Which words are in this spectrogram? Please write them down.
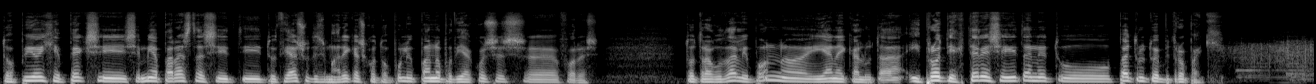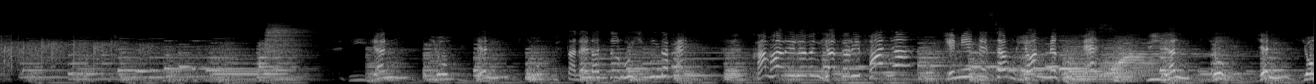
το οποίο είχε παίξει σε μια παράσταση του θεάσου της Μαρίκας Κοτοπούλη πάνω από 200 ε, φορές. Το τραγουδά λοιπόν η Άννα Καλουτά, η πρώτη εκτέλεση ήταν του Πέτρου του Επιτροπάκη. για περηφάνια και μήτε σαρουγιών με κουφές. Γιο,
